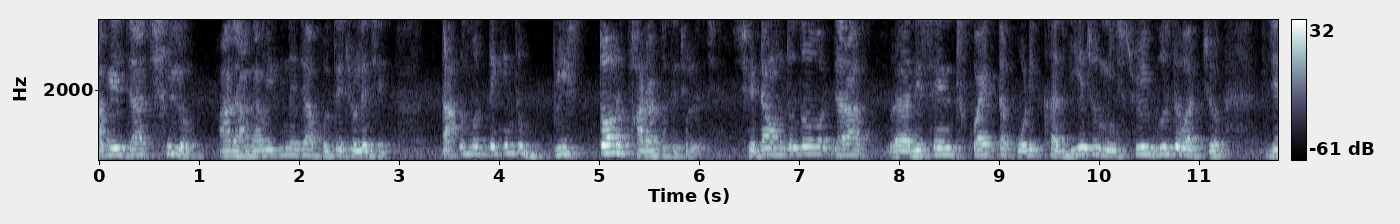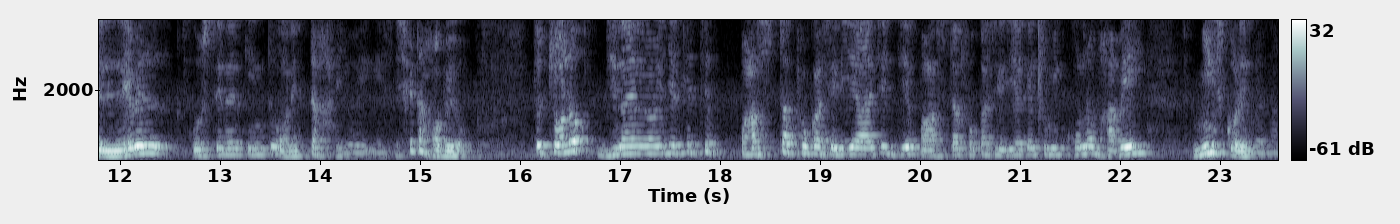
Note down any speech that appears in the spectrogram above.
আগে যা ছিল আর আগামী দিনে যা হতে চলেছে, তার মধ্যে কিন্তু বিস্তর ফারাক হতে চলেছে। সেটা অন্তত যারা রিসেন্ট কয়েকটা পরীক্ষা দিয়েছ, নিশ্চয়ই বুঝতে পারছ যে লেভেল কোশ্চেনের কিন্তু অনেকটা হাই হয়ে গিয়েছে। সেটা হবেও। তো চলো জেনারেল নলেজের ক্ষেত্রে পাঁচটা ফোকাস এরিয়া আছে, যে পাঁচটা ফোকাস এরিয়াকে তুমি কোনোভাবেই মিস করে নেবে না।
